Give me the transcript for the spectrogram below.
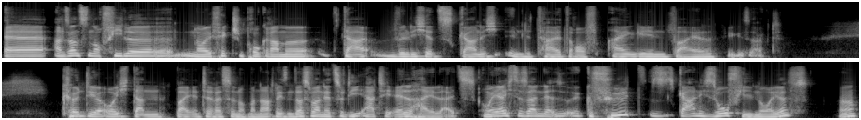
Äh, ansonsten noch viele neue Fiction-Programme. Da will ich jetzt gar nicht im Detail drauf eingehen, weil, wie gesagt, könnt ihr euch dann bei Interesse nochmal nachlesen. Das waren jetzt so die RTL-Highlights. Um ehrlich zu sein, also, gefühlt gar nicht so viel Neues. Ja?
